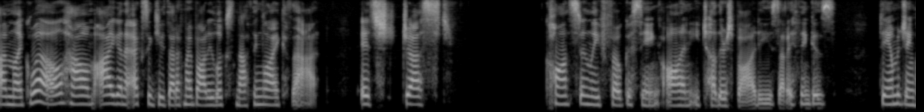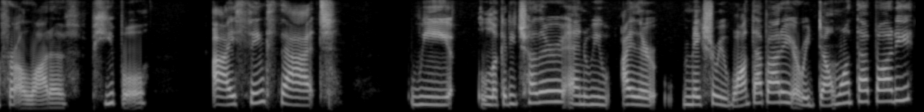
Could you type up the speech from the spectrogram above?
I'm like, well, how am I going to execute that if my body looks nothing like that? It's just constantly focusing on each other's bodies that I think is damaging for a lot of people. I think that we look at each other and we either make sure we want that body or we don't want that body,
